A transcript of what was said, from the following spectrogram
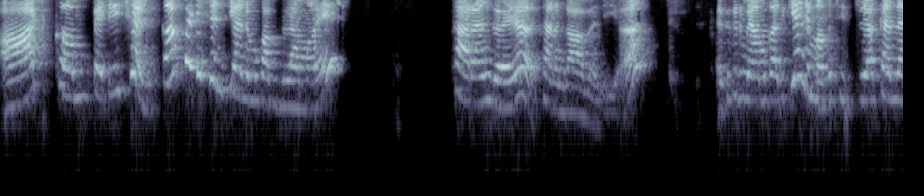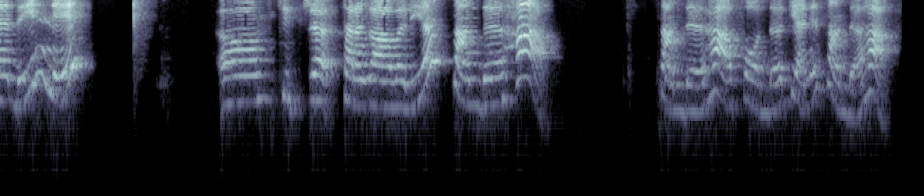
art competition. competition කියන්නේ මොකක්ද ළමයි? තරඟය, තරඟාවලිය. එතකොට මෙයා මොකද කියන්නේ? මම චිත්‍රයක් ඇඳ ඇඳ ඉන්නේ චිත්‍ර තරඟාවලිය සඳහා. සඳහා for the කියන්නේ සඳහා.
